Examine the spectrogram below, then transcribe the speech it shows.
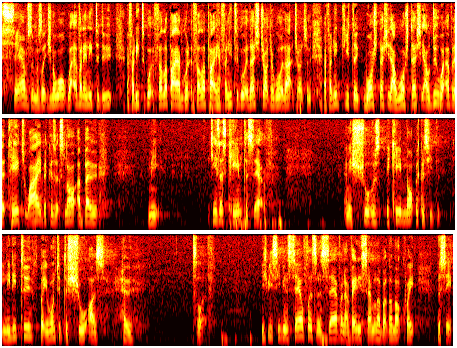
serves him as like, you know what? Whatever I need to do, if I need to go to Philippi, I'm going to Philippi. If I need to go to this church, I'll go to that church. And if I need you to wash dishes, I'll wash dishes. I'll do whatever it takes. Why? Because it's not about me. Jesus came to serve. And he shows, he came not because he needed to, but he wanted to show us how to live. You see, being selfless and serving are very similar, but they're not quite the same.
